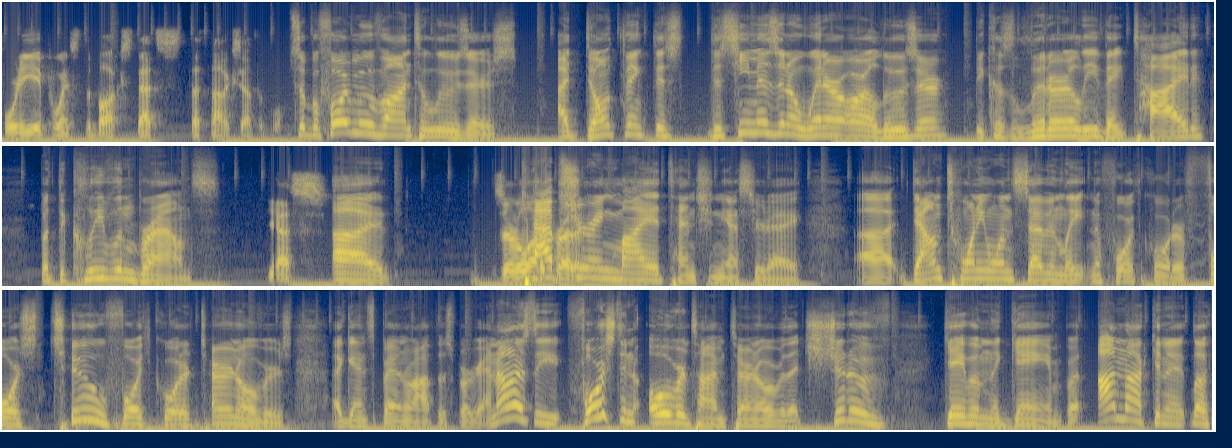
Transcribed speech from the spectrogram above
48 points to the Bucs. That's that's not acceptable. So before we move on to losers, I don't think this this team isn't a winner or a loser because literally they tied. But the Cleveland Browns, yes, uh, capturing my attention yesterday. Uh, down 21-7 late in the fourth quarter, forced two fourth quarter turnovers against Ben Roethlisberger, and honestly forced an overtime turnover that should have gave him the game. But I'm not gonna look.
